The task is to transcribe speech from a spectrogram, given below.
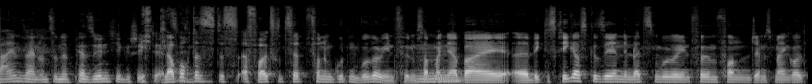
klein sein und so eine persönliche Geschichte Ich glaube auch, das ist das Erfolgsrezept von einem guten Wolverine-Film. Das hat man Mhm. ja bei äh, Weg des Kriegers gesehen, dem letzten Wolverine-Film von James Mangold,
